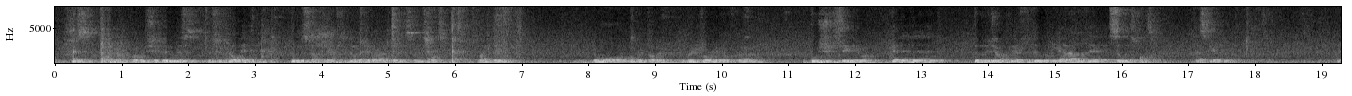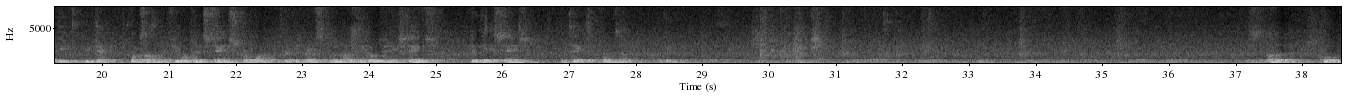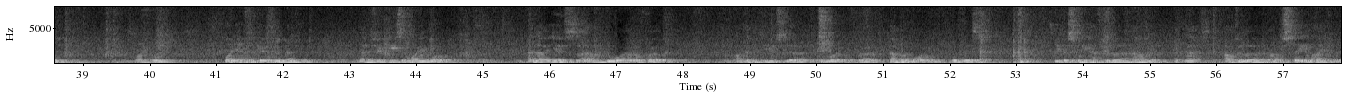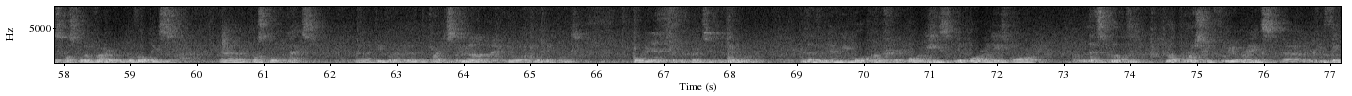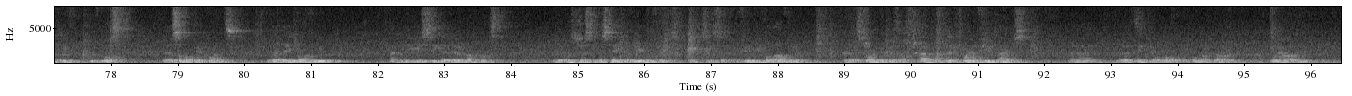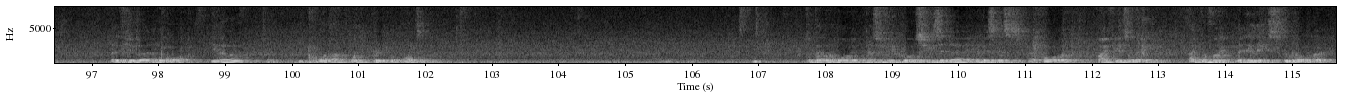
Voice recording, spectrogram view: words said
What we should do is we should go in, do the stuff they have to do and get out of there as soon as possible. It's like the, the war rhetoric, rhetoric of uh, Bush senior. Get in there, do the job you have to do, and get out of there as soon as possible. That's the idea. And you, you get, for example, if you want to exchange from one cryptocurrency to another, you go to the exchange, do the exchange, and take the coins out again. This is another quote. It's my quote. Why you have to carefully manage, manage your keys and why you won't. And I use um, the work of, uh, I'm happy to use the, the work of uh, Pamela Morgan with this, because we have to learn how to adapt, how to learn how to stay alive in this hostile environment with all these uh, possible attacks, uh, people that, uh, that try to steal your, your, your bitcoins or your cryptocurrencies in general. And that we can be more confident, more at ease, more at ease, more, less blood, blood rushing through your brains uh, if you think you've, you've lost uh, some of your coins. And then later on you, happily you see that they're not lost. And it was just a mistake of the interface. I so- a few people laughing at that story because I've, I've I've had it quite a few times um, that I think, oh, oh my God, where are they? But if you learn more, you know what are what the critical points are. So Pamela Morgan has a few quotes. She's in the, in the business uh, for five years already. I provide many links to her work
